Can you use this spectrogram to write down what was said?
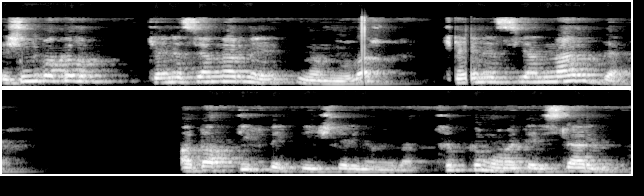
E şimdi bakalım Keynesyenler ne inanıyorlar? Keynesyenler de adaptif bekleyişlere inanıyorlar. Tıpkı monetaristler gibi.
